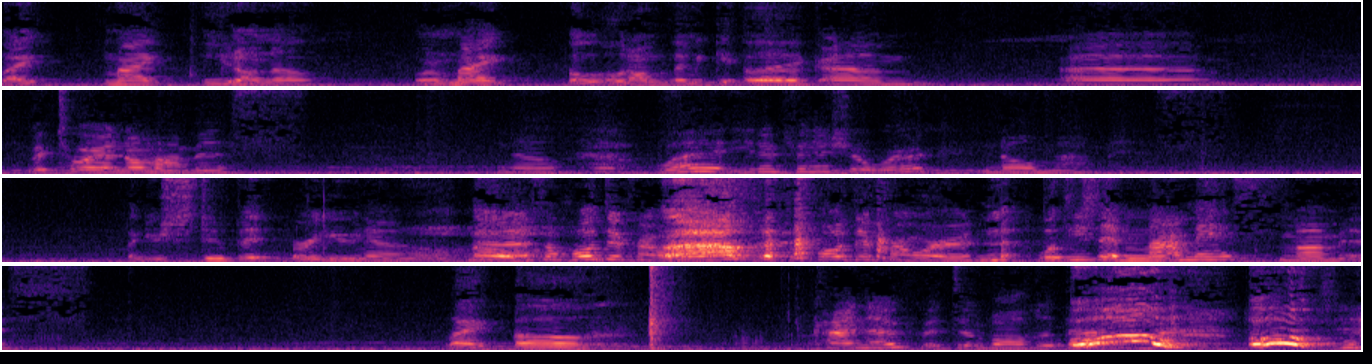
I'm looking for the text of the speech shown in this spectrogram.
Like Mike, you don't know, or Mike. Oh, hold on. Let me get. Uh, Like, um, uh, Victoria, no mames. You know, what? You didn't finish your work? No mames. like you're stupid, or you. No, no, Oh. that's a whole different word. Oh. That's a whole different word. N- what you said, mames? Mames. Like, oh. Kind of. It's involved with that. Oh! Oh!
